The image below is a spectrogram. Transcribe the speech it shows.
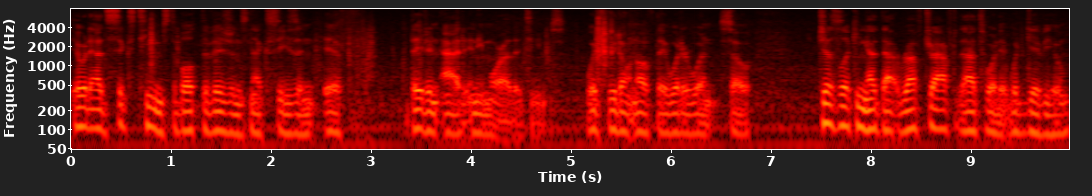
it would add six teams to both divisions next season if they didn't add any more other teams, which we don't know if they would or wouldn't. So just looking at that rough draft, that's what it would give you.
